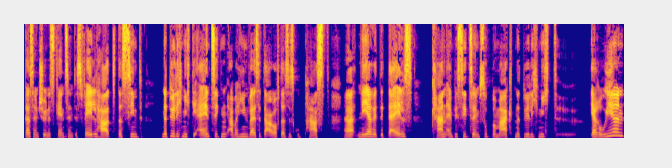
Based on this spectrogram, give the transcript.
dass er ein schönes glänzendes Fell hat. Das sind natürlich nicht die einzigen, aber Hinweise darauf, dass es gut passt. Ja, nähere Details kann ein Besitzer im Supermarkt natürlich nicht äh, eruieren,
